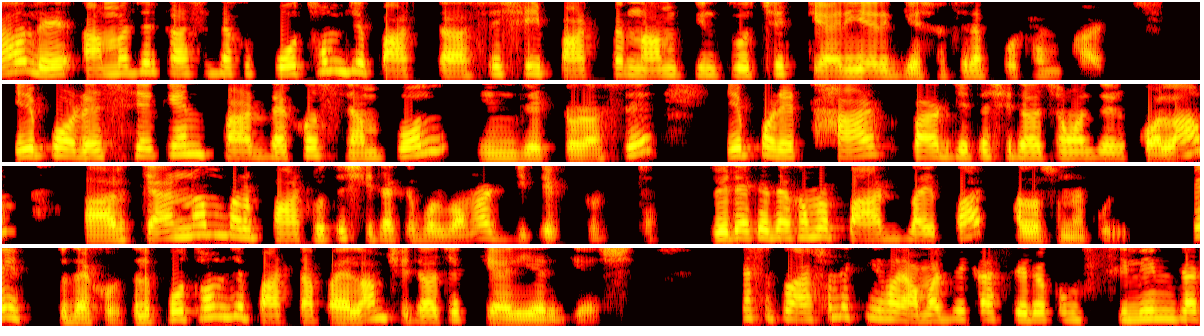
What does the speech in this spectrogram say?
তাহলে আমাদের কাছে দেখো প্রথম যে পার্টটা আছে, সেই পার্টটার নাম কিন্তু হচ্ছে ক্যারিয়ার গ্যাস আছে, এটা প্রথম পার্ট এরপরে সেকেন্ড পার্ট দেখো স্যাম্পল ইনজেক্টর আছে, এরপরে থার্ড পার্ট যেটা, সেটা হচ্ছে আমাদের কলাম, আর চার নাম্বার পার্ট হচ্ছে সেটাকে বলব আমরা ডিটেক্টর তো এটাকে দেখো আমরা পার্ট বাই পার্ট আলোচনা করি তো দেখো, তাহলে প্রথম যে পার্টটা পাইলাম, সেটা হচ্ছে ক্যারিয়ার গ্যাস আছে? তো আসলে কি হয়? আমাদের কাছে এরকম সিলিন্ডার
